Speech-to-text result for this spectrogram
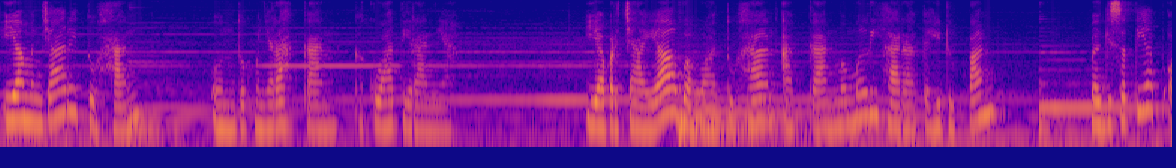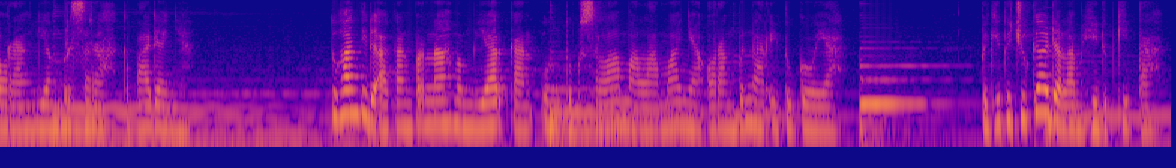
Ia mencari Tuhan untuk menyerahkan kekhawatirannya. Ia percaya bahwa Tuhan akan memelihara kehidupan bagi setiap orang yang berserah kepadanya. Tuhan tidak akan pernah membiarkan untuk selama-lamanya orang benar itu goyah. Begitu juga dalam hidup kita.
